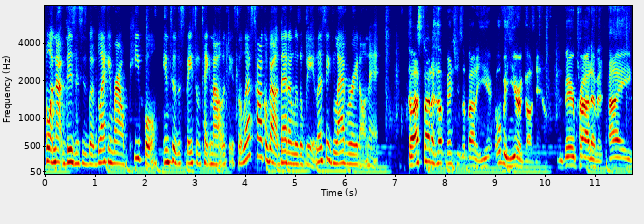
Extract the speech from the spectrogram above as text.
Well, not businesses, but Black and Brown people into the space of technology. So let's talk about that a little bit. Let's elaborate on that. So I started Hub Ventures about a year, over a year ago now. I'm very proud of it. I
